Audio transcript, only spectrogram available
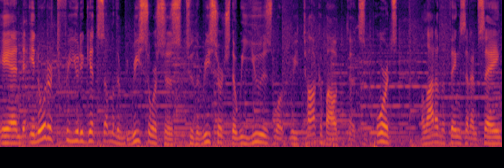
And in order for you to get some of the resources to the research that we use, what we talk about that supports a lot of the things that I'm saying,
